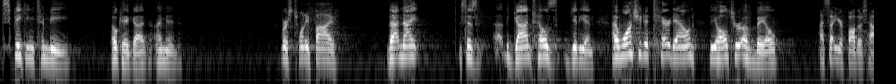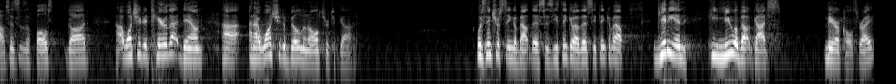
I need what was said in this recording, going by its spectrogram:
speaking to me. Okay, God, I'm in. Verse 25. That night, it says, uh, God tells Gideon, I want you to tear down the altar of Baal. That's not your father's house. This is a false God. I want you to tear that down, uh, and I want you to build an altar to God. What's interesting about this is you think about this, you think about Gideon, he knew about God's miracles, right?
